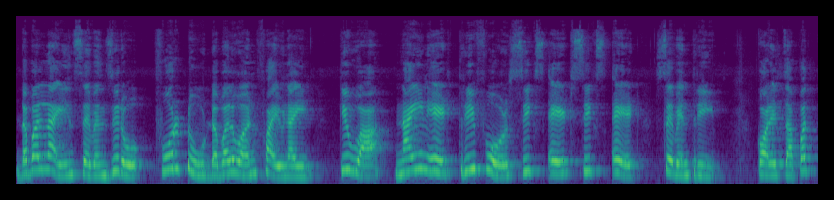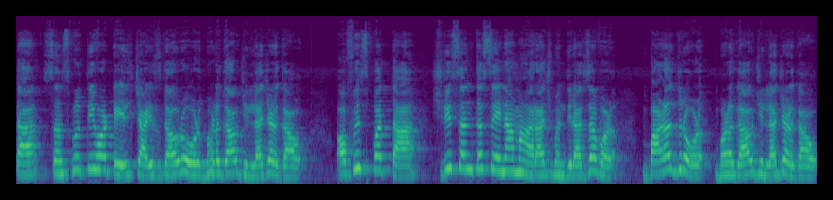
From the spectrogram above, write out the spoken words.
double nine seven zero four two double one five nine. किंवा nine eight three four six eight six eight seven three. कॉलेजचा पत्ता संस्कृती हॉटेल चाळीसगाव रोड भडगाव जिल्हा जळगाव. ऑफिस पत्ता श्री संत सेना महाराज मंदिराजवळ बाळद रोड भडगाव जिल्हा जळगाव.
